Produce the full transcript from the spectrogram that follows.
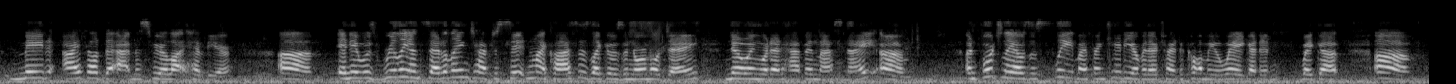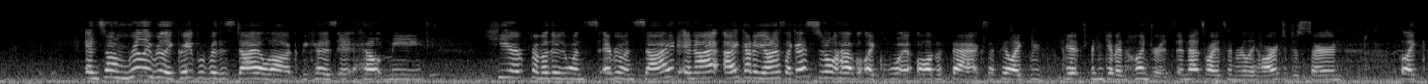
made I felt the atmosphere a lot heavier. Um, and it was really unsettling to have to sit in my classes like it was a normal day, knowing what had happened last night. Um, unfortunately, I was asleep. My friend Katie over there tried to call me awake. I didn't wake up. Um, and so I'm really, really grateful for this dialogue because it helped me hear from other ones, everyone's side. And I, I gotta be honest, like I still don't have like what, all the facts. I feel like we've get, been given hundreds, and that's why it's been really hard to discern, like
